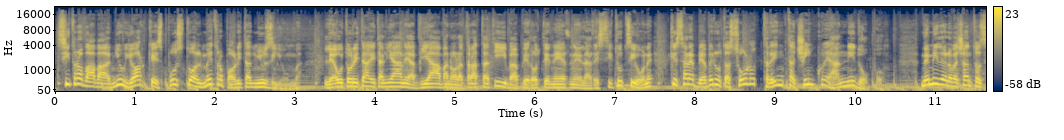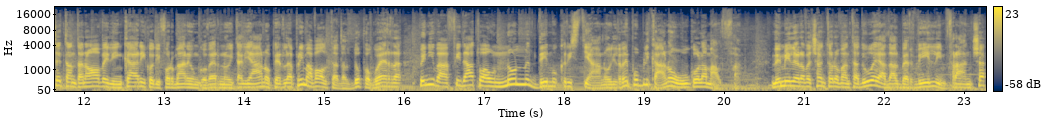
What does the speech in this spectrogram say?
si trovava a New York esposto al Metropolitan Museum. Le autorità italiane avviavano la trattativa per ottenerne la restituzione, che sarebbe avvenuta solo 35 anni dopo. Nel 1979 l'incarico di formare un governo italiano per la prima volta dal dopoguerra veniva affidato a un non democristiano, il repubblicano Ugo Lamalfa. Nel 1992 ad Albertville, in Francia,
